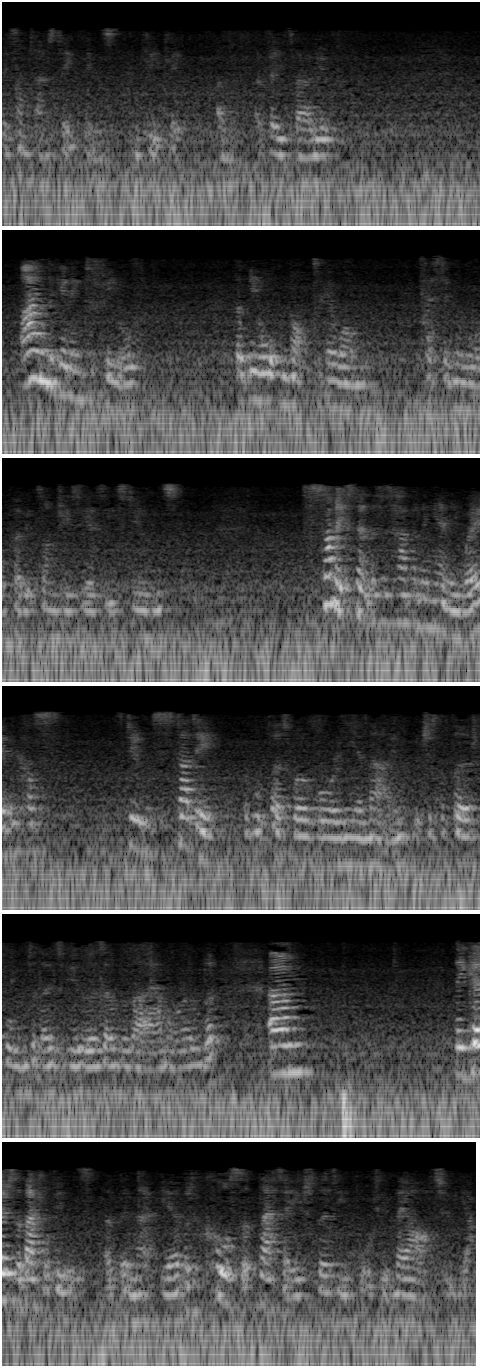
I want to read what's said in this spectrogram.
They sometimes take things completely um, at face value. I'm beginning to feel that we ought not to go on pressing the war poets on GCSE students. To some extent, this is happening anyway because students study the First World War in Year 9, which is the third form to those of you who are as old as I am or older. Um, they go to the battlefields in that year, but of course at that age, 13, 14, they are too young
